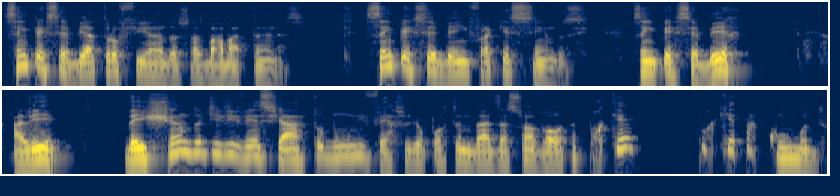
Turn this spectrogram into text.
sem perceber atrofiando as suas barbatanas sem perceber enfraquecendo-se, sem perceber ali deixando de vivenciar todo um universo de oportunidades à sua volta. Por quê? Porque está cômodo.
